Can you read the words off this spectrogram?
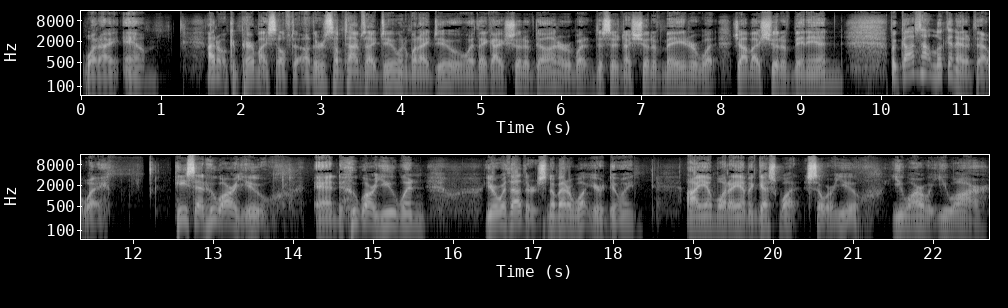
what I am. I don't compare myself to others. Sometimes I do, and when I do, I think I should have done, or what decision I should have made, or what job I should have been in. But God's not looking at it that way. He said, Who are you? And who are you when you're with others, no matter what you're doing? I am what I am. And guess what? So are you. You are what you are.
